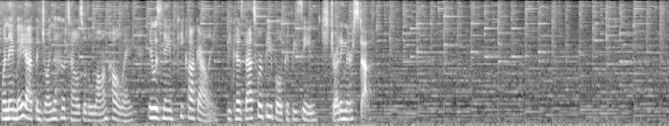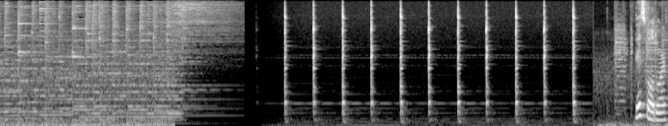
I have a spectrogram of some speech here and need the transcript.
When they made up and joined the hotels with a long hallway, it was named Peacock Alley because that's where people could be seen strutting their stuff. This Waldorf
